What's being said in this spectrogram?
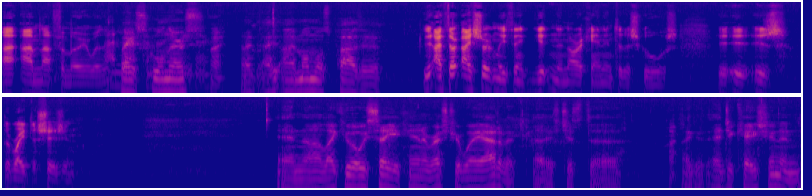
I, I'm not familiar with it. I'm by a school nurse. either. Right. I, I, I'm almost positive. I, th- I certainly think getting the Narcan into the schools is, is the right decision. And uh, like you always say, you can't arrest your way out of it. Uh, it's just uh, like education and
